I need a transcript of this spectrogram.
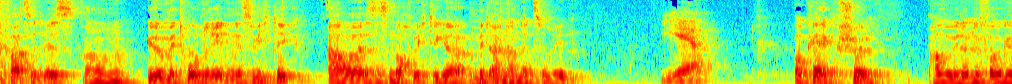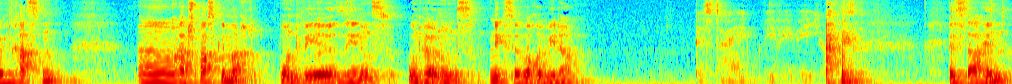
Fazit ist, ähm, über Methoden reden ist wichtig, aber es ist noch wichtiger, miteinander zu reden. Yeah. Okay, schön. Haben wir wieder eine Folge im Kasten. Äh, hat Spaß gemacht und wir sehen uns und hören uns nächste Woche wieder. Bis dahin, www. Bis dahin,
